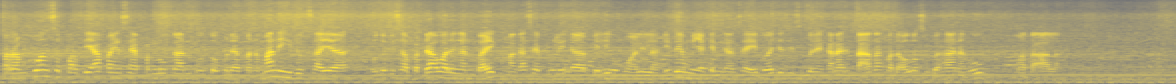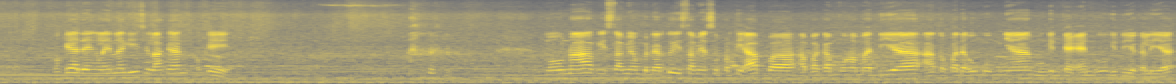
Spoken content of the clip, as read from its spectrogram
perempuan seperti apa yang saya perlukan untuk menemani hidup saya untuk bisa berdakwah dengan baik maka saya pilih, eh, pilih Ummu Alilah itu yang meyakinkan saya. Itu aja sih sebenarnya karena ketaatan pada Allah Subhanahu wa taala oke ada yang lain lagi silahkan oke Mohon maaf Islam yang benar tuh Islam yang seperti apa? Apakah Muhammadiyah atau pada umumnya mungkin kayak NU gitu ya kali ya?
